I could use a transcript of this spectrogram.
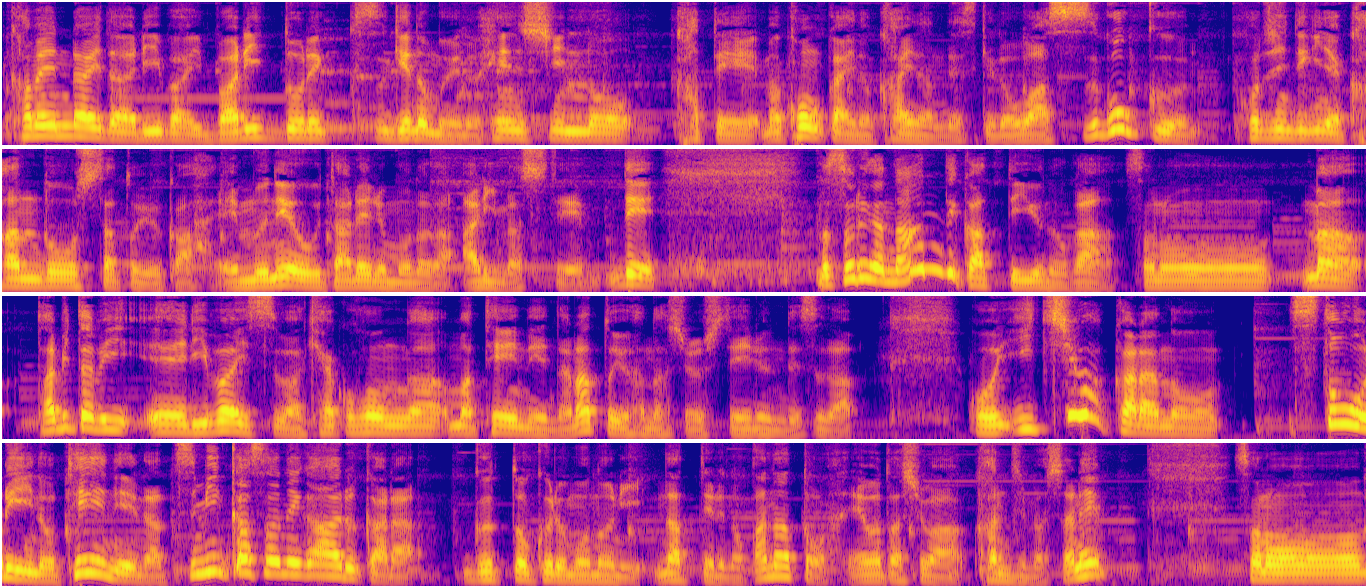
仮面ライダーリヴァイバリッドレックスゲノムへの変身の過程、まあ今回の回なんですけどは、すごく個人的には感動したというか、え胸を打たれるものがありまして、で、まあ、それがなんでかっていうのが、その、まあ、たびたび、えー、リバイスは脚本が、まあ、丁寧だなという話をしているんですが、こう、1話からのストーリーの丁寧な積み重ねがあるから、グッとくるものになってるのかなと、私は感じましたね。その、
